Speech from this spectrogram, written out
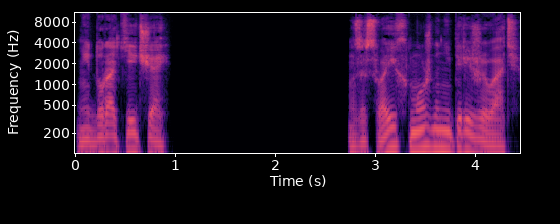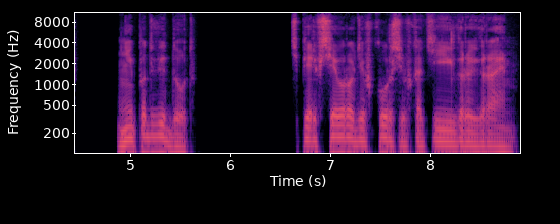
«Не дураки чай». За своих можно не переживать, не подведут. Теперь все вроде в курсе, в какие игры играем.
